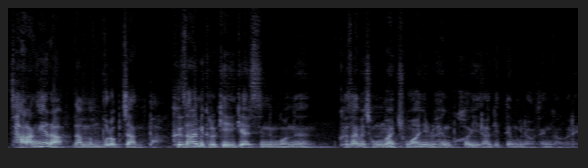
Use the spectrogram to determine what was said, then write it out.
자랑해라. 난만 부럽지 않다. 그 사람이 그렇게 얘기할 수 있는 거는 그 사람이 정말 좋아하는 일로 행복하게 일하기 때문이라고 생각을 해.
